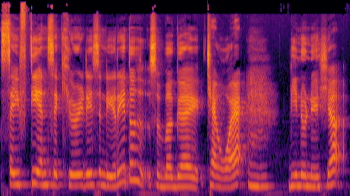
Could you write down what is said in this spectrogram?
safety and security sendiri itu sebagai cewek di Indonesia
